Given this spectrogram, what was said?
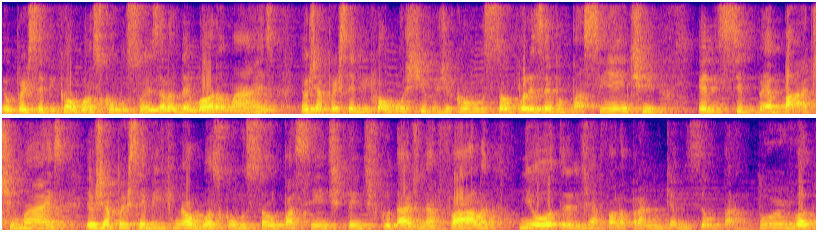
eu percebi que algumas convulsões ela demora mais, eu já percebi que alguns tipos de convulsão, por exemplo, o paciente ele se bate mais, eu já percebi que em algumas convulsões o paciente tem dificuldade na fala, em outra ele já fala para mim que a visão tá turva,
